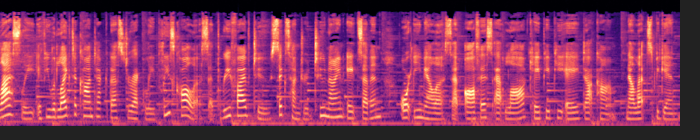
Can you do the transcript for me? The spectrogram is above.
Lastly, if you would like to contact us directly, please call us at 352 600 2987 or email us at office at lawkppa.com. Now let's begin.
